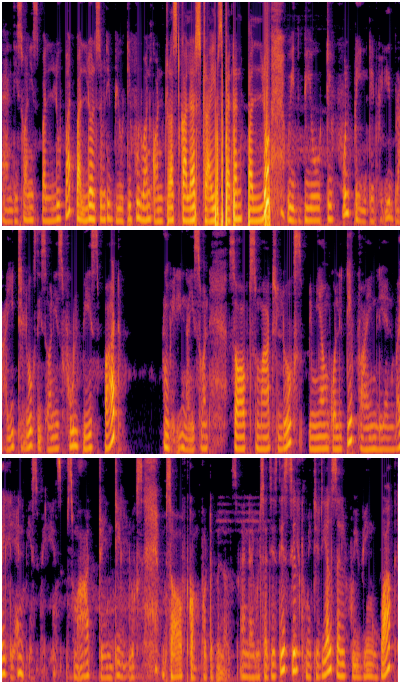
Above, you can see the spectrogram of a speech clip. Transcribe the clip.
and this one is pallu part. Pallu also very beautiful one contrast color stripes pattern pallu with beautiful printed very bright looks. This one is full base part very nice one. Soft smart looks premium quality fine lane by piece very smart trendy looks soft comfortable also. And i will suggest this silk material self weaving work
